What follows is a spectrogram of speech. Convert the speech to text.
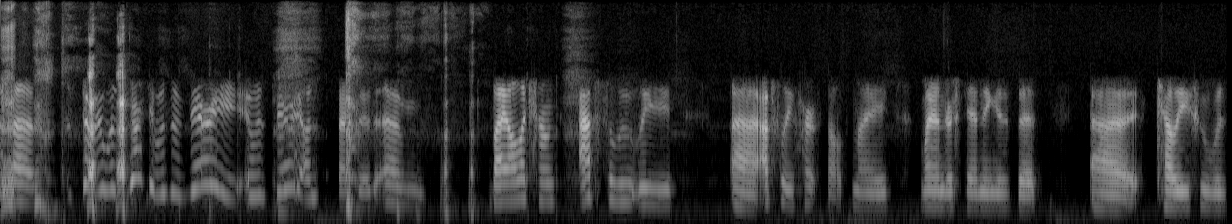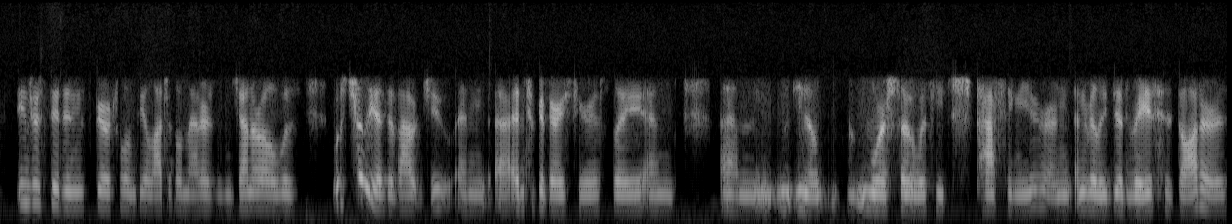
Uh, so it was yes, it was a very it was very unexpected. Um, by all accounts, absolutely, uh, absolutely heartfelt. My my understanding is that uh, Kelley, who was interested in spiritual and theological matters in general, was was truly a devout Jew and uh, and took it very seriously and um, you know more so with each passing year and, and really did raise his daughters.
